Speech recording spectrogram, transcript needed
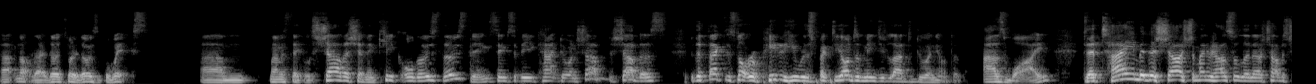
Uh, not that, those, sorry, those are the wicks. Um, my mistake was Shabbos, and Kik, all those those things seems to be you can't do on Shab- Shabbos, but the fact it's not repeated here with respect to Yontav means you're allowed to do on Yontav. As why? The time of the Shabbos Shabbos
